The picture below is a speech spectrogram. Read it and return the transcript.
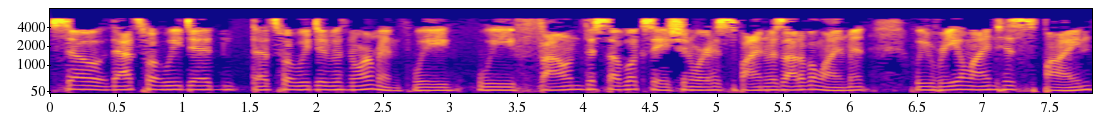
So that's what we did. That's what we did with Norman. We we found the subluxation where his spine was out of alignment. We realigned his spine.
